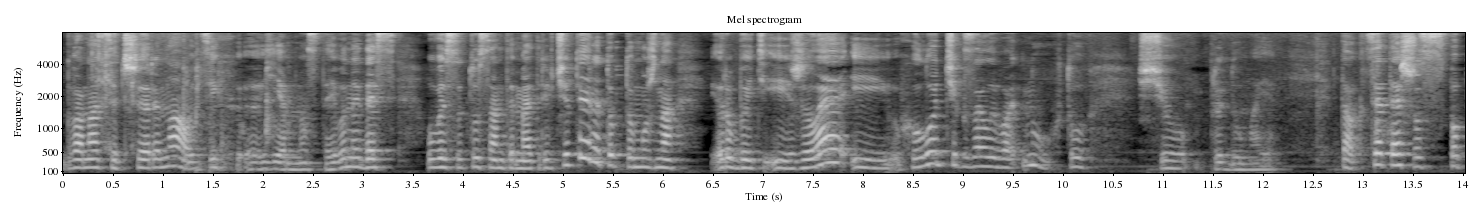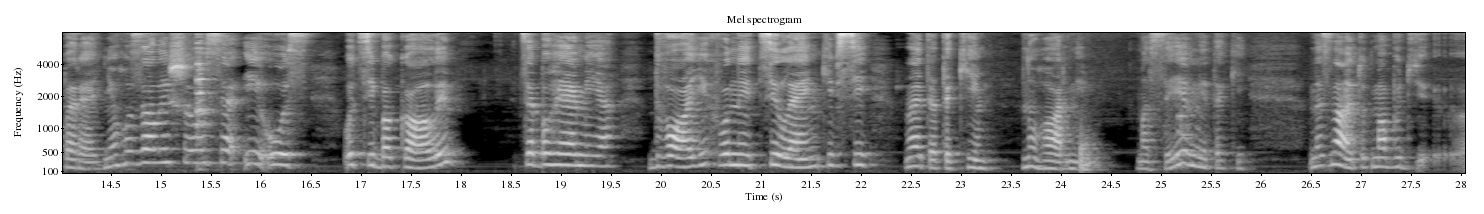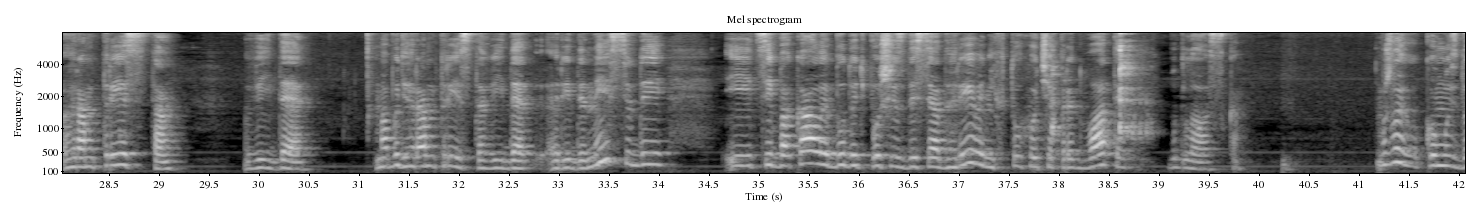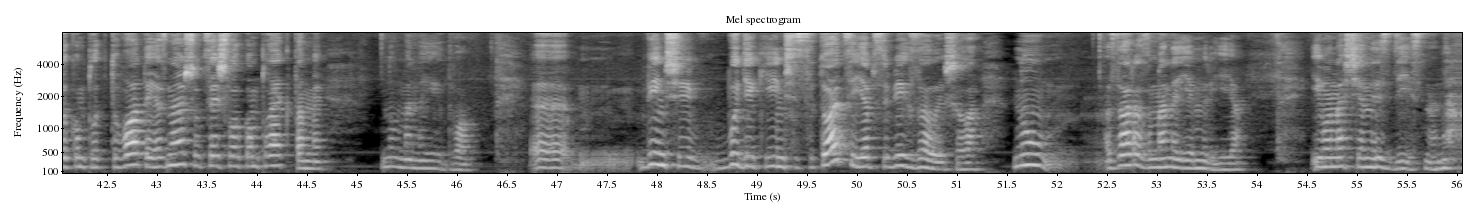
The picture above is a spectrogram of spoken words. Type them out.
12 ширина оцих е, ємностей. Вони десь у висоту сантиметрів 4, тобто можна робити і желе, і холодчик заливати. Ну, хто що придумає. Так, це те, що з попереднього залишилося. І ось оці бокали. Це богемія. Два їх, вони ціленькі, всі, знаєте, такі, ну, гарні, масивні такі. Не знаю, тут, мабуть, грам 300 війде. Мабуть, грам 300 війде рідини сюди. І ці бокали будуть по 60 гривень. Хто хоче придбати, будь ласка. Можливо, комусь докомплектувати. Я знаю, що це йшло комплектами. Ну, в мене їх два. Е, в іншій, будь-якій іншій ситуації я б собі їх залишила. Ну, зараз у мене є мрія. І вона ще не здійснена.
